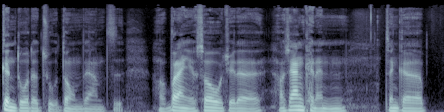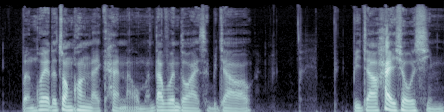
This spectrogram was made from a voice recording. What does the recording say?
更多的主动这样子？哦，不然有时候我觉得好像可能整个本会的状况来看呢，我们大部分都还是比较比较害羞型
